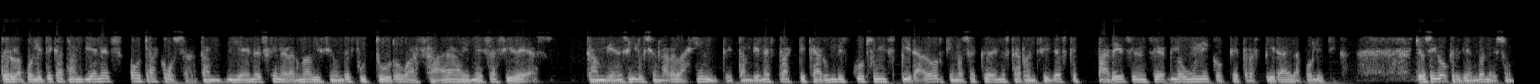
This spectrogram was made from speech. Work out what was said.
Pero la política también es otra cosa, también es generar una visión de futuro basada en esas ideas también es ilusionar a la gente, también es practicar un discurso inspirador que no se quede en estas rencillas que parecen ser lo único que transpira de la política. Yo sigo creyendo en eso,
